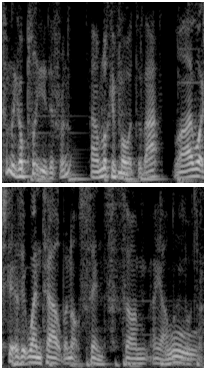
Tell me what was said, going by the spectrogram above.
something completely different. I'm looking forward to that. Well, I watched it as it went out, but not since. So I'm, yeah, I'm looking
